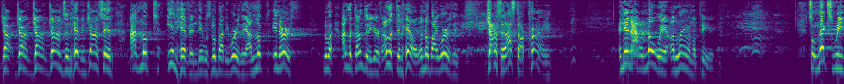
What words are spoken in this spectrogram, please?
John, John, John, John's in heaven. John said, I looked in heaven, there was nobody worthy. I looked in earth, I looked under the earth. I looked in hell when nobody worthy. John said, I start crying. And then out of nowhere, a lamb appeared. So next week,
